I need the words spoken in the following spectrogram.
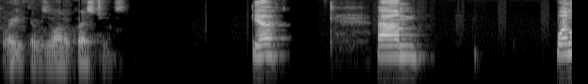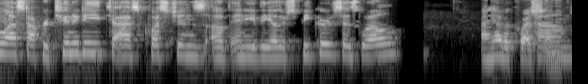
Great, there was a lot of questions. Yeah. Um, one last opportunity to ask questions of any of the other speakers as well. I have a question. Um,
